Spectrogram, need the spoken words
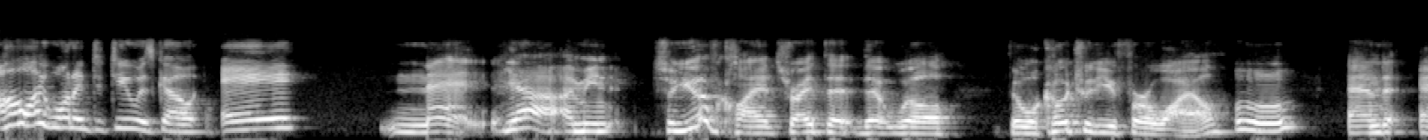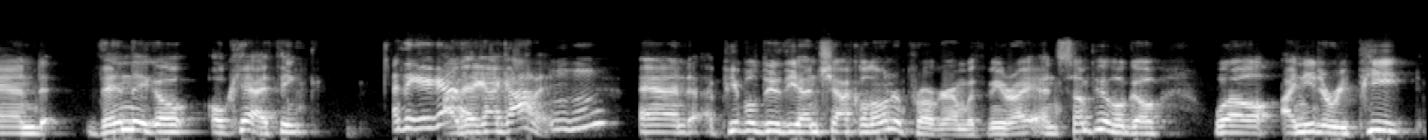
all i wanted to do was go amen. Yeah i mean so you have clients right that that will that will coach with you for a while. Mm-hmm. and and then they go okay i think I think I got I it. I think I got it. Mm-hmm. And people do the Unshackled Owner program with me, right? And some people go, well, I need to repeat.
